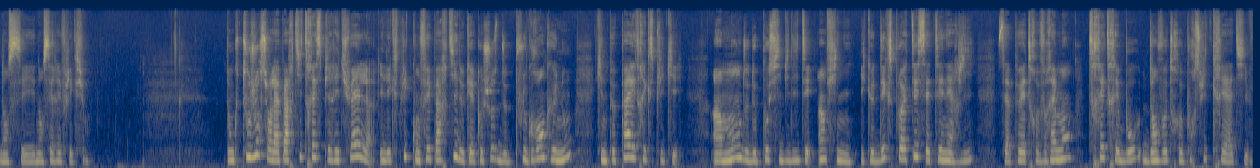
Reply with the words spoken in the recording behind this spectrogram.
dans ses, dans ses réflexions. Donc toujours sur la partie très spirituelle, il explique qu'on fait partie de quelque chose de plus grand que nous, qui ne peut pas être expliqué. un monde de possibilités infinies et que d'exploiter cette énergie, ça peut être vraiment très très beau dans votre poursuite créative.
